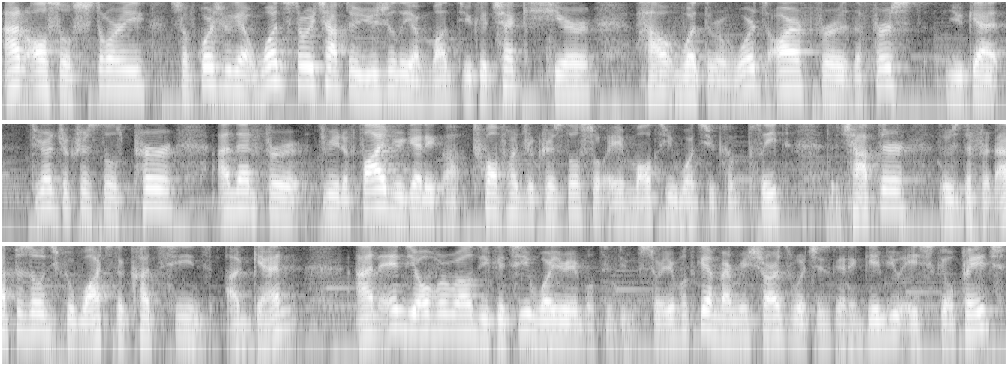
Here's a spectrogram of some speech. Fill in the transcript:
and also story. So of course we get one story chapter usually a month. You could check here how what the rewards are. For the first you get 300 crystals per and then for 3 to 5 you're getting uh, 1200 crystals. So a multi once you complete the chapter. There's different episodes. You could watch the cutscenes again and in the overworld you can see what you're able to do so you're able to get memory shards which is going to give you a skill page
